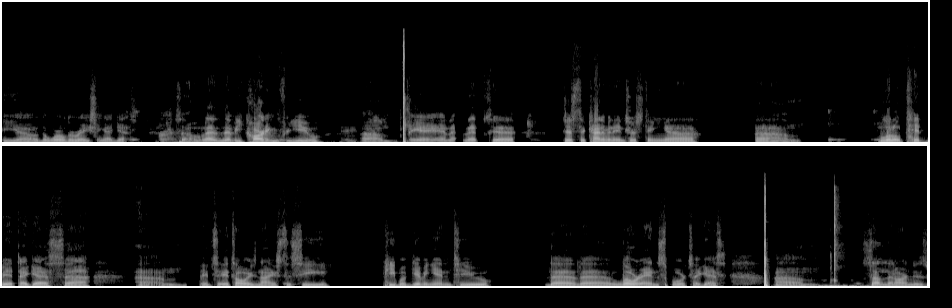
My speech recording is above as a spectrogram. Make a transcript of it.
the uh, the world of racing, I guess. So that, that'd be karting for you, um, yeah, and that's uh, just a kind of an interesting uh, um, little tidbit, I guess. Uh, um, it's it's always nice to see people giving into the the lower end sports, I guess. Um, some that aren't as,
